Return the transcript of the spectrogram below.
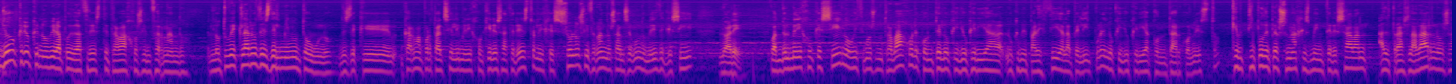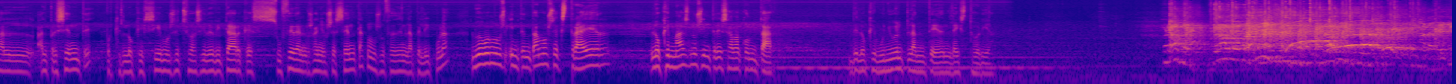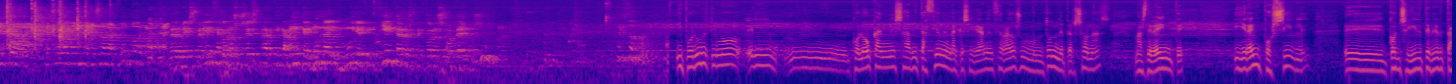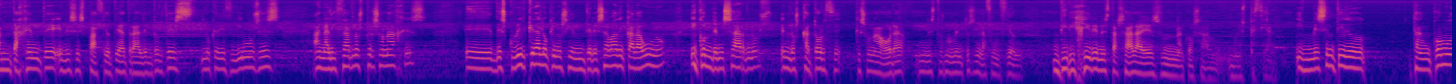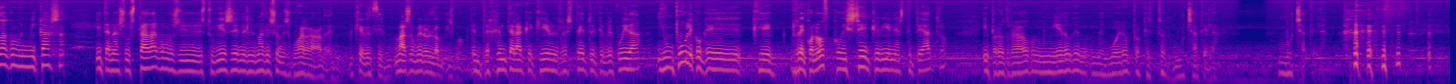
Yo creo que no hubiera podido hacer este trabajo sin Fernando. Lo tuve claro desde el minuto uno, desde que Karma Portacelli me dijo, ¿quieres hacer esto? Le dije, solo si Fernando San Segundo me dice que sí, lo haré. Cuando él me dijo que sí, luego hicimos un trabajo, le conté lo que yo quería, lo que me parecía la película y lo que yo quería contar con esto, qué tipo de personajes me interesaban al trasladarlos al, al presente, porque lo que sí hemos hecho ha sido evitar que suceda en los años 60, como sucede en la película. Luego hemos, intentamos extraer lo que más nos interesaba contar de lo que Buñuel plantea en la historia. ¡Bravo! ¡Bravo! Pero mi experiencia con osos es prácticamente nula y muy eficiente respecto a los corderos. Y por último, él mmm, coloca en esa habitación en la que se quedan encerrados un montón de personas, más de 20, y era imposible eh, conseguir tener tanta gente en ese espacio teatral. Entonces lo que decidimos es analizar los personajes, eh, descubrir qué era lo que nos interesaba de cada uno y condensarlos en los 14 que son ahora, en estos momentos, en la función. Dirigir en esta sala es una cosa muy especial. Y me he sentido tan cómoda como en mi casa y tan asustada como si estuviese en el Madison Square Garden. Quiero decir, más o menos lo mismo. Entre gente a la que quiero y respeto y que me cuida y un público que, que reconozco y sé que viene a este teatro y por otro lado con un miedo que me muero porque esto es mucha tela, mucha tela.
